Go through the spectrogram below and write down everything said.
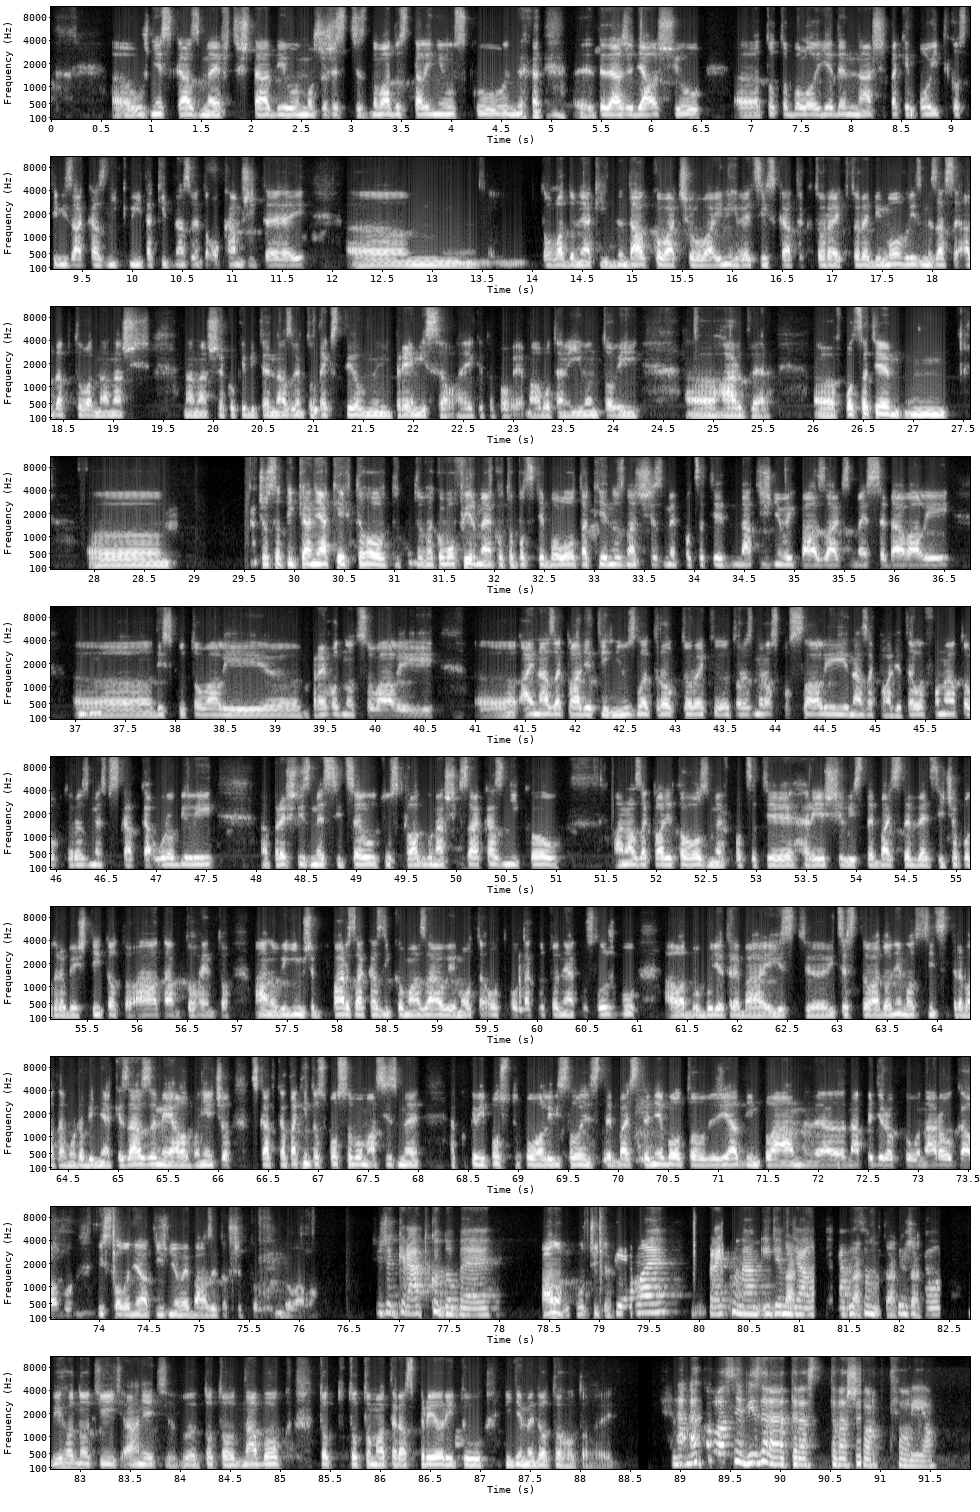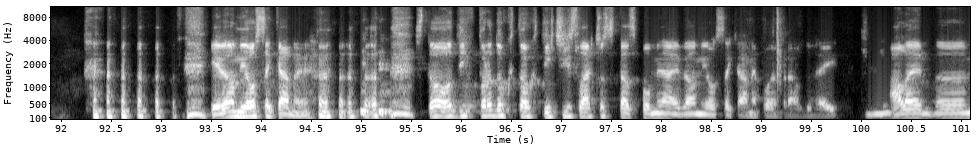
už dneska sme v štádiu, možno, že ste znova dostali newsku, teda, že ďalšiu. Eh, toto bolo jeden náš také pojitko s tými zákazníkmi, taký, nazvem to okamžité, hej, um, ohľadom nejakých dávkovačov a iných vecí, ktoré, ktoré by mohli sme zase adaptovať na náš, na náš ako keby ten, nazvem to, textilný priemysel, hej, keď to poviem, alebo ten eventový uh, hardware. Uh, v podstate um, uh, čo sa týka nejakých toho, ako vo firme, ako to v podstate bolo, tak jednoznačne sme v podstate na týždňových bázach sme sedávali, mm-hmm. uh, diskutovali, uh, prehodnocovali, aj na základe tých newsletterov, ktoré, ktoré sme rozposlali, na základe telefonátov, ktoré sme skrátka urobili. Prešli sme si celú tú skladbu našich zákazníkov a na základe toho sme v podstate riešili step by step veci, čo potrebuješ ty toto a tamto, hento. Áno, vidím, že pár zákazníkov má záujem o, o, o takúto nejakú službu, alebo bude treba ísť e, vycestovať do nemocnice, treba tam urobiť nejaké zázemie alebo niečo. Skrátka, takýmto spôsobom asi sme ako keby postupovali vyslovene step by step. Nebol to žiadny plán e, na 5 rokov, na rok alebo vyslovene na týždňovej báze to všetko fungovalo. Čiže krátkodobé Áno, určite. Ciele, prekonám, idem tak, ďalej, aby tak, som tak, tak. Vyhodnotiť a hneď e, toto nabok, to, toto má teraz prioritu, ideme do tohoto. Hej. A ako vlastne vyzerá teraz to vaše portfólio? je veľmi osekané. Z toho o tých produktoch, tých číslach, čo sa tam spomína, je veľmi osekané, poviem pravdu, hej. Mm-hmm. Ale e,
